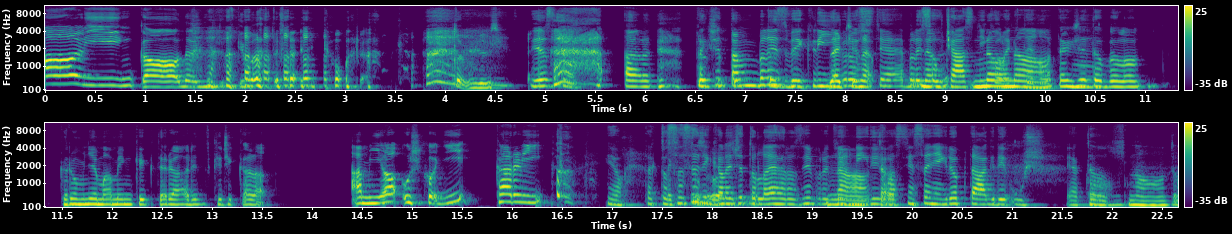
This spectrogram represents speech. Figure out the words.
Karolínko, no vždycky byla to kamarádka. To můžeš říct. Jasně. Ale to, Takže tam byli zvyklí prostě, byli součástí no, kolektivu. No, takže Hmm. to bylo kromě maminky, která vždycky říkala a Míla už chodí Karlík. Jo, tak to Tak jsme to si bylo- říkali, že tohle je hrozně protivný, No, když to- vlastně se někdo ptá, kdy už. Jako... To, no, to,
